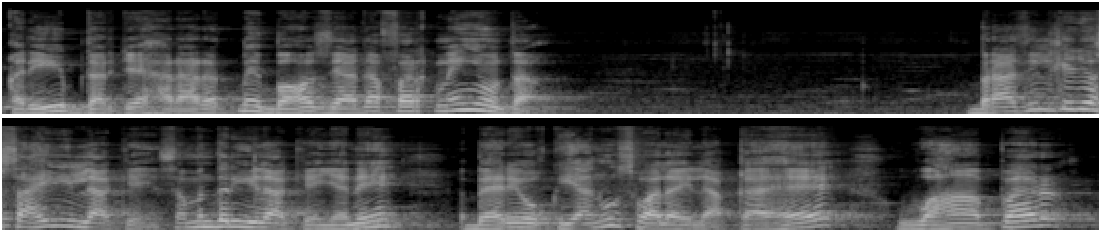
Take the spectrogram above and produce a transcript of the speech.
करीब दर्ज हरारत में बहुत ज़्यादा फ़र्क नहीं होता। ब्राज़ील के जो साहिली इलाके हैं, समंदरी इलाके हैं, यानी बहर ओकियानूस वाला इलाका है, वहाँ पर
